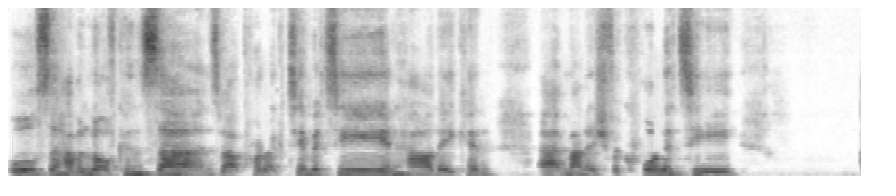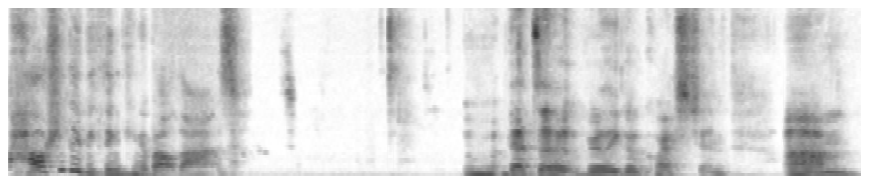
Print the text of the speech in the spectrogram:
also have a lot of concerns about productivity and how they can uh, manage for quality. How should they be thinking about that? Mm, that's a really good question. Um,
